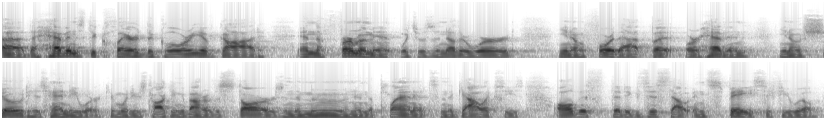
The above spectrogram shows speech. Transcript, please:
uh, the heavens declared the glory of God, and the firmament, which was another word, you know, for that, but, or heaven, you know, showed his handiwork. And what he was talking about are the stars and the moon and the planets and the galaxies, all this that exists out in space, if you will.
